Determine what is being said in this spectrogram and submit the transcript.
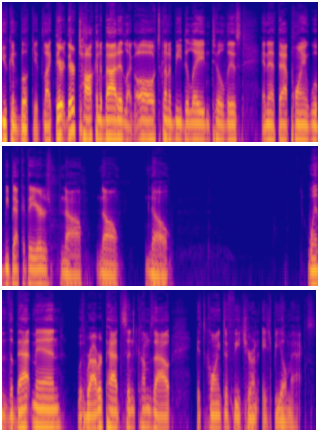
you can book it. Like they're they're talking about it, like oh, it's gonna be delayed until this, and at that point we'll be back at the theaters. No, no, no. When the Batman with Robert Pattinson comes out, it's going to feature on HBO Max.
